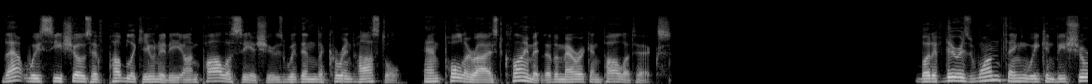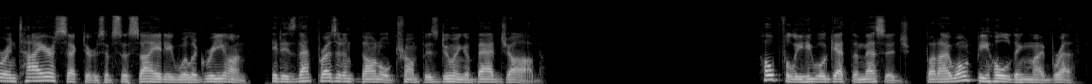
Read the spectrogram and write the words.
that we see shows of public unity on policy issues within the current hostile and polarized climate of American politics. But if there is one thing we can be sure entire sectors of society will agree on, it is that President Donald Trump is doing a bad job. Hopefully he will get the message, but I won't be holding my breath.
